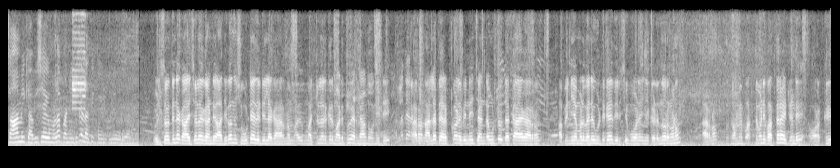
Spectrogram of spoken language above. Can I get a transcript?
சாமிக்கு அபிஷேகமெல்லாம் பண்ணிட்டு எல்லாத்தையும் கோயிலுக்குள்ளேயே விடுவாங்க ഉത്സവത്തിന്റെ കാഴ്ചകളൊക്കെ കണ്ട് അധികം ഒന്നും ഷൂട്ട് ചെയ്തിട്ടില്ല കാരണം അത് മറ്റുള്ളവർക്ക് ഒരു മടുപ്പ് വരണ്ടാന്ന് തോന്നിയിട്ട് കാരണം നല്ല തിരക്കാണ് പിന്നെ ഈ ചെണ്ടമുട്ടും ഇതൊക്കെ ആയ കാരണം അപ്പൊ ഇനി നമ്മൾ ഇവന്റെ വീട്ടിൽ തന്നെ തിരിച്ചു പോകണം ഇനി കിടന്നുറങ്ങണം കാരണം ഇപ്പൊ സമയം പത്ത് മണി പത്തര ആയിട്ടുണ്ട് ഉറക്ക്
